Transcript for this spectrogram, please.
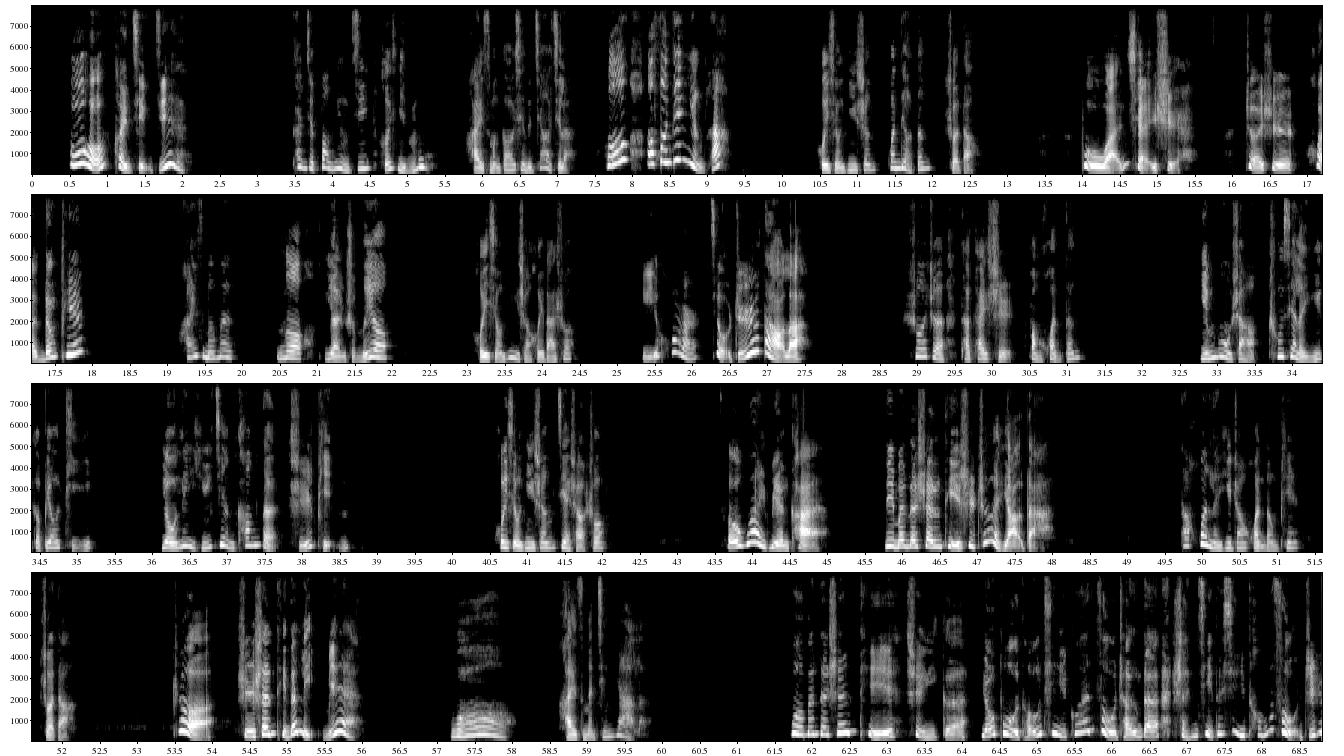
哦，快请进！”看见放映机和银幕，孩子们高兴地叫起来：“哦，啊，放电影啦！”灰熊医生关掉灯，说道：“不完全是，这是幻灯片。”孩子们问：“那演什么呀？”灰熊医生回答说。一会儿就知道了。说着，他开始放幻灯。银幕上出现了一个标题：“有利于健康的食品。”灰熊医生介绍说：“从外面看，你们的身体是这样的。”他换了一张幻灯片，说道：“这。”是身体的里面。哇！孩子们惊讶了。我们的身体是一个由不同器官组成的神奇的系统组织，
